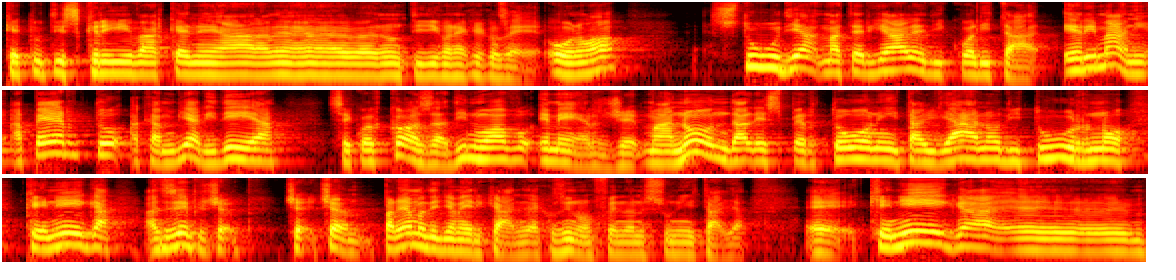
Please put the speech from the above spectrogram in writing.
che tu ti scriva, che ne ha, non ti dico neanche cos'è o no, studia materiale di qualità e rimani aperto a cambiare idea se qualcosa di nuovo emerge, ma non dall'espertone italiano di turno che nega, ad esempio, cioè, cioè, cioè, parliamo degli americani, dai, così non offendo nessuno in Italia, eh, che nega eh,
